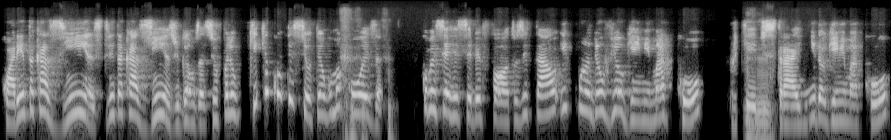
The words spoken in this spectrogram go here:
40 casinhas, 30 casinhas, digamos assim, eu falei, o que que aconteceu? Tem alguma coisa? Comecei a receber fotos e tal, e quando eu vi alguém me marcou, porque uhum. distraída, alguém me marcou,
